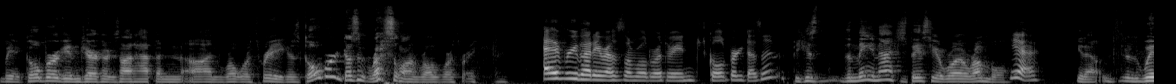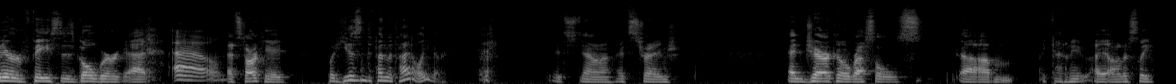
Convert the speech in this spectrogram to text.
But yeah, Goldberg and Jericho does not happen on World War Three because Goldberg doesn't wrestle on World War Three Everybody wrestles on World War Three, and Goldberg doesn't. because the main match is basically a Royal Rumble. Yeah. You know, the winner faces Goldberg at Oh. at Starcade, but he doesn't defend the title either. It's I don't know, it's strange. And Jericho wrestles. Um, I don't. Even, I honestly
